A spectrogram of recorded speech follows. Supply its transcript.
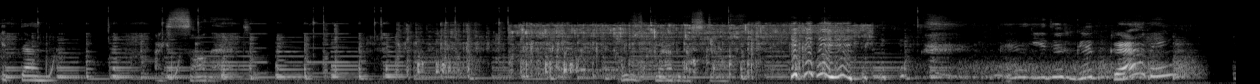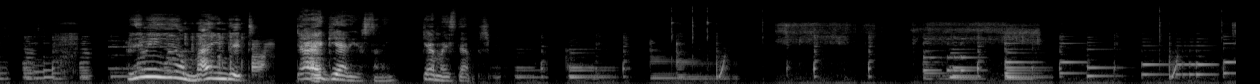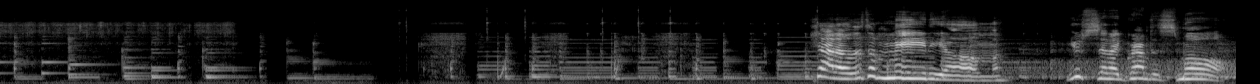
It's done. I saw that. Grabbing stuff. you did good grabbing. What do you mean you don't mind it? Get out of here, Sonny. Get my establishment. Shadow, that's a medium. You said I grabbed a small.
